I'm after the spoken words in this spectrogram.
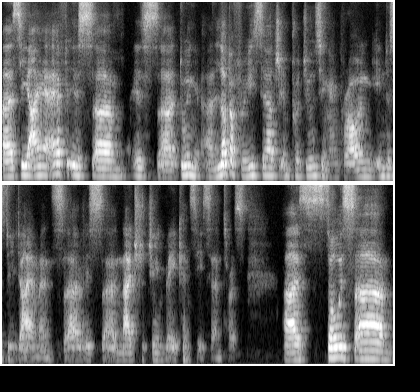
uh, CIIF is, um, is uh, doing a lot of research in producing and growing industry diamonds uh, with uh, nitrogen vacancy centers. Uh, those um,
